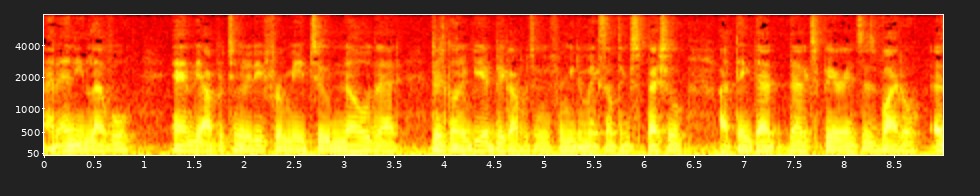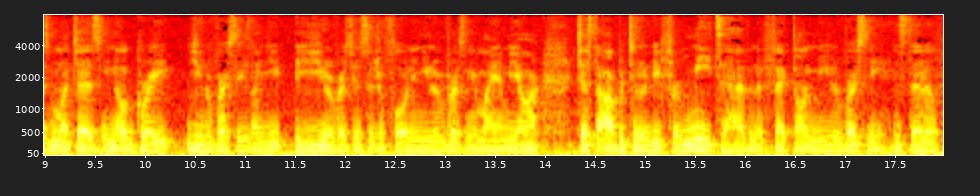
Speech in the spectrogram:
at any level and the opportunity for me to know that there's going to be a big opportunity for me to make something special I think that that experience is vital as much as you know great universities like U- University of Central Florida and University of Miami are. Just the opportunity for me to have an effect on the university instead of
